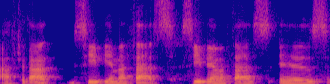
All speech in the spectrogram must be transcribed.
After that, CVMFS. CVMFS is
